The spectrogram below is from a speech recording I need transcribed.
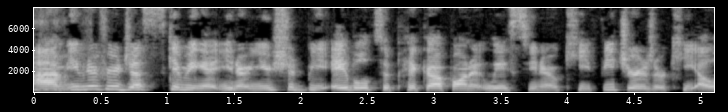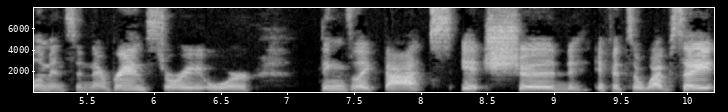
Um, even if you're just skimming it you know you should be able to pick up on at least you know key features or key elements in their brand story or things like that. It should if it's a website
